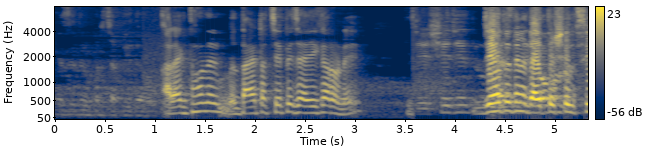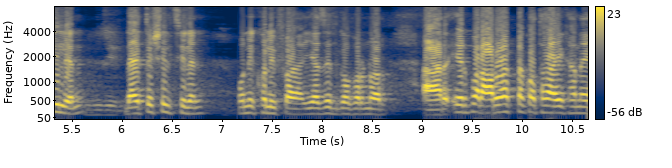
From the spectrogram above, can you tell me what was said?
ইয়াজিদের উপর চাপিয়ে দেওয়া হচ্ছে। আর এক ধরনের দায়টা চেপে যায় এই কারণে যে সে যে যেহেতু তিনি দায়িত্বশীল ছিলেন দায়িত্বশীল ছিলেন উনি খলিফা ইয়াজিদ গভর্নর। আর এরপর আরও একটা কথা এখানে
